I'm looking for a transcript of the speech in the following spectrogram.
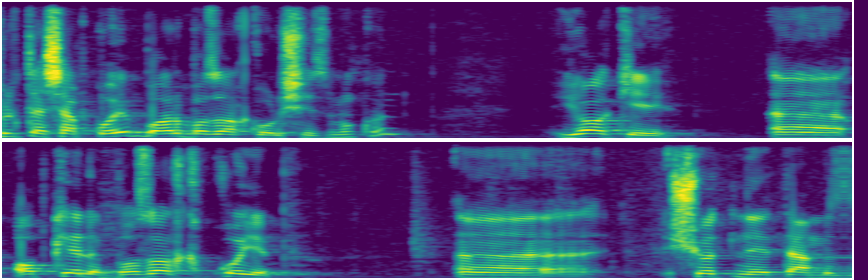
pul tashlab qo'yib borib bozor qilishingiz mumkin yoki olib kelib bozor qilib qo'yib счетni aytamiz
